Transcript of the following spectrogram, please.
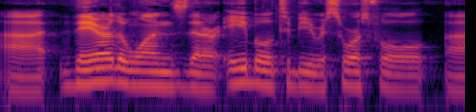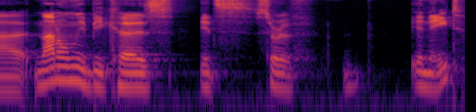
uh, they are the ones that are able to be resourceful, uh, not only because it's sort of innate,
